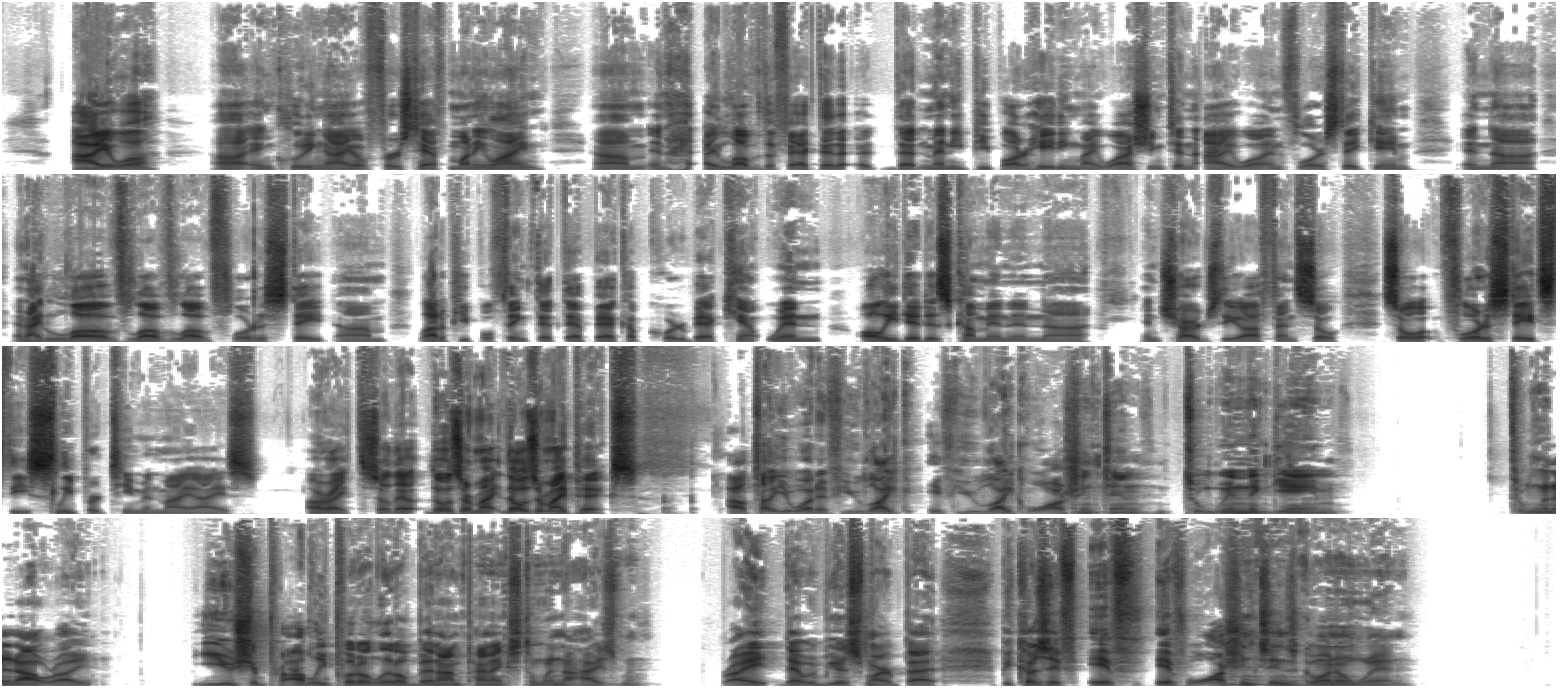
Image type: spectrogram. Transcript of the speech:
Iowa, uh, including Iowa first half money line, um, and I love the fact that uh, that many people are hating my Washington, Iowa, and Florida State game, and uh, and I love, love, love Florida State. Um, a lot of people think that that backup quarterback can't win. All he did is come in and uh, and charge the offense. So so Florida State's the sleeper team in my eyes. All right, so that, those are my those are my picks. I'll tell you what if you like if you like Washington to win the game, to win it outright, you should probably put a little bit on Penix to win the Heisman right? That would be a smart bet because if if if Washington's going to win,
